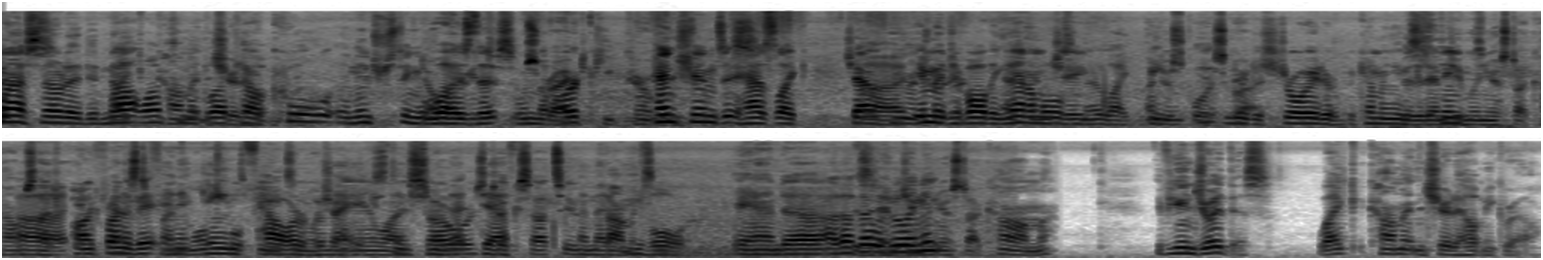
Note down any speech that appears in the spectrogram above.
last note, I did not like, want to neglect how cool and interesting it was that when the arc henshins, it has like uh, image of all the animals and they're like being eaten or destroyed or becoming Visit extinct uh, in front of it and it gains power from that extinction, Star Wars, that death, Tokusatsu, and that evil. And uh, I thought that was really neat. If you enjoyed this, like, comment, and share to help me grow.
